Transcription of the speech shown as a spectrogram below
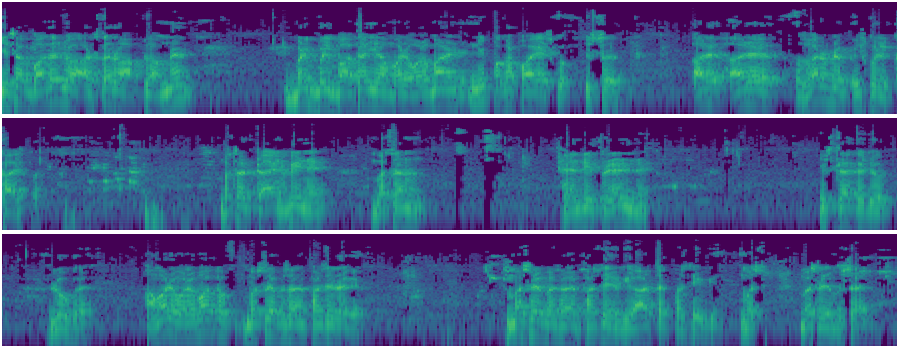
یہ سب باتیں جو عرض کر رہا ہوں آپ کے سامنے بڑی بڑی بات ہے یہ ہمارے علماء نے نہیں پکڑ پایا اس کو۔ اس سے ارے ارے غرب نے اس کو لکھا اس پر۔ مثلاً ٹائنبی نے، مثلاً ہینری پرین نے، اس طرح کے جو لوگ ہیں۔ ہمارے علماء تو مسئلے مسئلے پھنسے رہ گئے۔ مسئلے مسئلے پھنسے ہوگی آج تک پھنسے گی مسئلے مسائل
